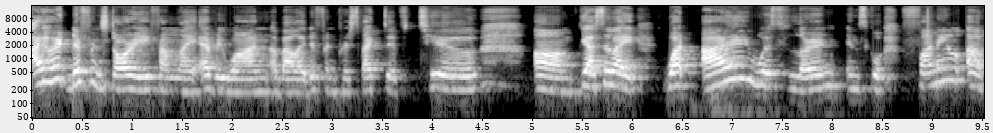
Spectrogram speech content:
i heard different story from like everyone about like different perspectives too. Um yeah so like what i was learned in school funny uh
